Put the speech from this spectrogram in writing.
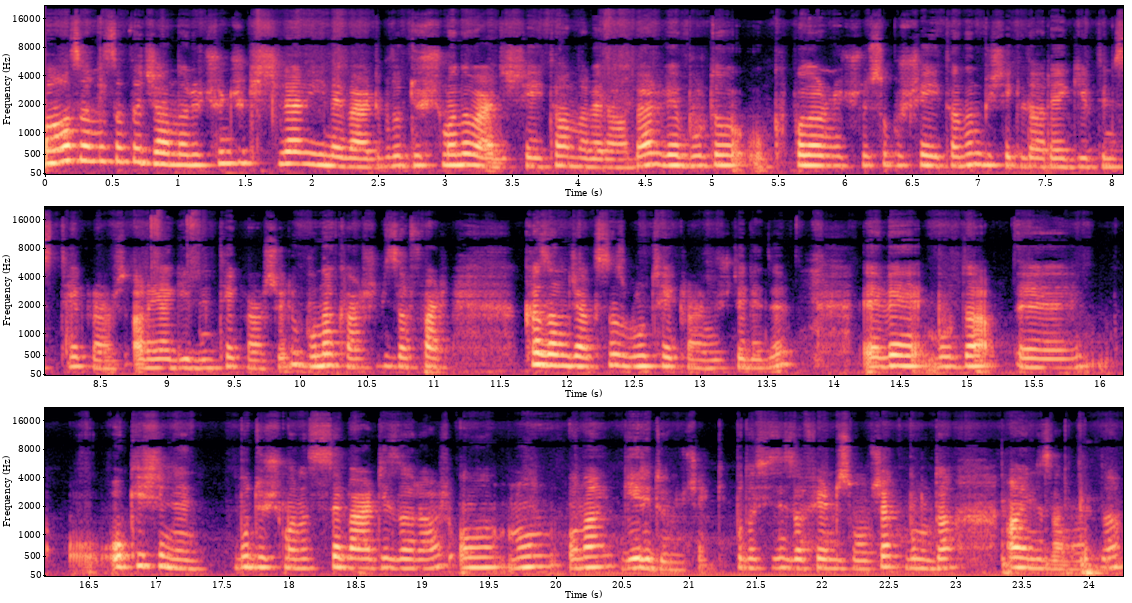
Bazılarınızda da canlar üçüncü kişiler yine verdi. Burada düşmanı verdi şeytanla beraber ve burada kupaların üçlüsü bu şeytanın bir şekilde araya girdiğiniz tekrar araya girdiğini tekrar söylüyor. Buna karşı bir zafer kazanacaksınız. Bunu tekrar müjdeledi. E, ve burada e, o kişinin bu düşmanın size verdiği zarar onun ona geri dönecek. Bu da sizin zaferiniz olacak. Bunu da aynı zamanda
